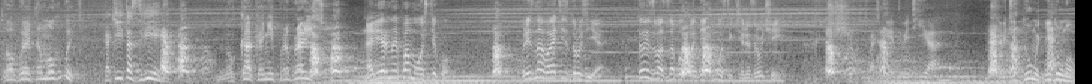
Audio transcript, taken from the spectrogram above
Кто бы это мог быть? Какие-то звери. Ну как они пробрались сюда? Наверное, по мостику. Признавайтесь, друзья, кто из вас забыл поднять мостик через ручей? Возьми, это ведь я. Я ведь и думать не думал.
